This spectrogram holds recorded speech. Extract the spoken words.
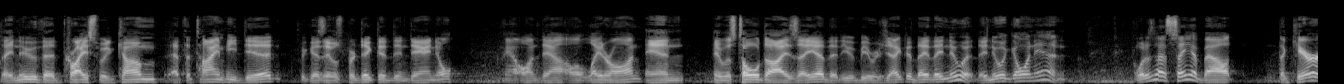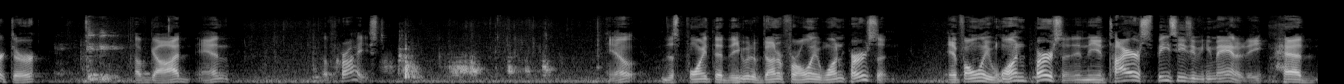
They knew that Christ would come at the time he did because it was predicted in Daniel, you know, on down on, later on, and it was told to Isaiah that he would be rejected. They they knew it. They knew it going in. What does that say about the character of God and of Christ? You know, this point that he would have done it for only one person. If only one person in the entire species of humanity had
